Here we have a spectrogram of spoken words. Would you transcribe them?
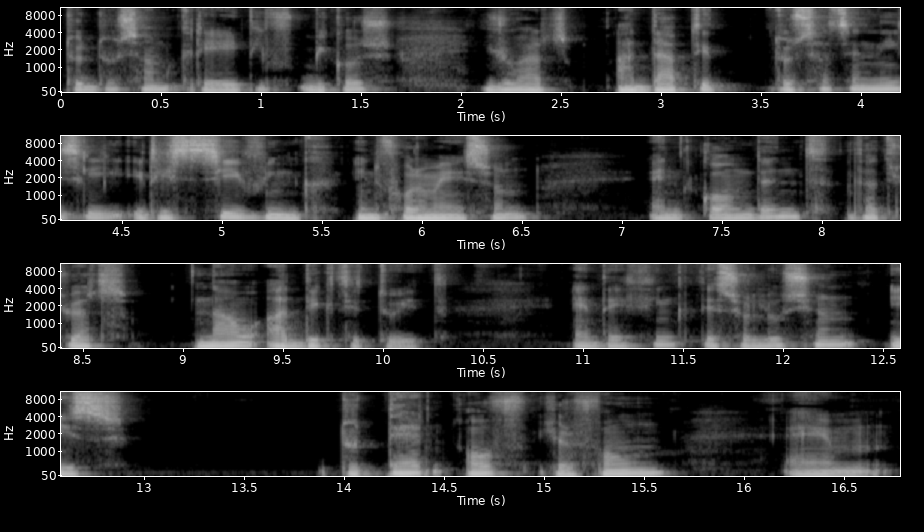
to do some creative because you are adapted to such an easily receiving information and content that you are now addicted to it. And I think the solution is to turn off your phone um,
